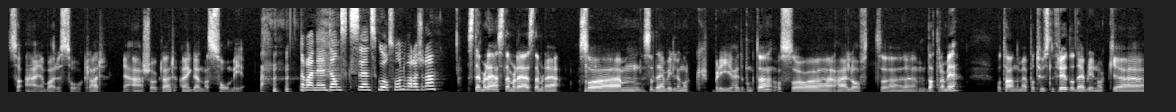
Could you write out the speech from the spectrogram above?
så er jeg bare så klar. Jeg er så klar, og jeg gleder meg så mye. Det var en dansk-svensk gårdshund, var det ikke det? Stemmer det, stemmer det, stemmer det. Så, um, så det vil jo nok bli høydepunktet. Og så har jeg lovt uh, dattera mi å ta henne med på Tusenfryd, og det blir nok uh,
